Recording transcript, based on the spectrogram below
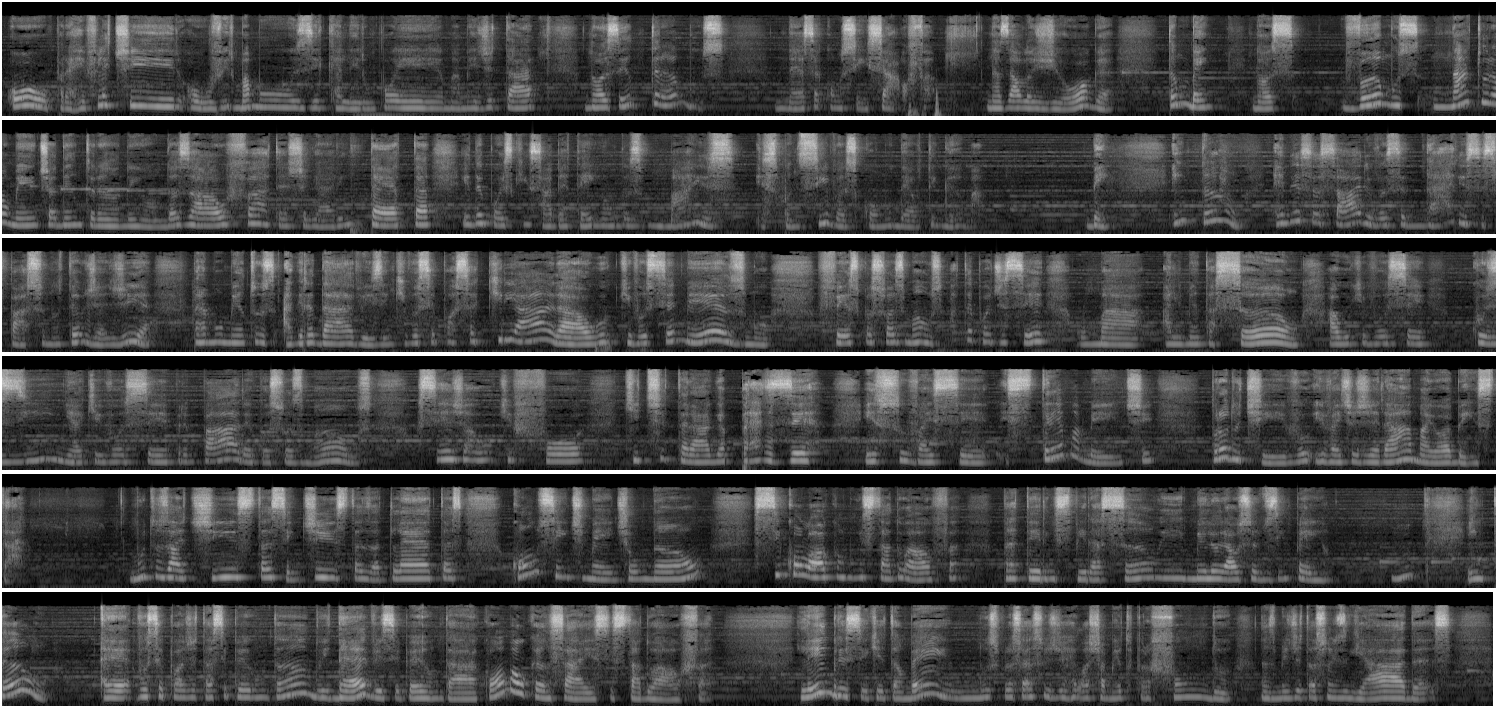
ou para refletir, ou ouvir uma música, ler um poema, meditar, nós entramos nessa consciência alfa. Nas aulas de yoga também nós vamos naturalmente adentrando em ondas alfa até chegar em teta e depois, quem sabe, até em ondas mais expansivas como delta e gama. Bem, então é necessário você dar esse espaço no teu dia a dia para momentos agradáveis em que você possa criar algo que você mesmo fez com as suas mãos. Até pode ser uma alimentação, algo que você cozinha, que você prepara com as suas mãos, seja o que for que te traga prazer. Isso vai ser extremamente produtivo e vai te gerar maior bem-estar. Muitos artistas, cientistas, atletas, conscientemente ou não, se colocam no estado alfa para ter inspiração e melhorar o seu desempenho. Hum? Então, é, você pode estar tá se perguntando e deve se perguntar como alcançar esse estado alfa. Lembre-se que também nos processos de relaxamento profundo, nas meditações guiadas,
